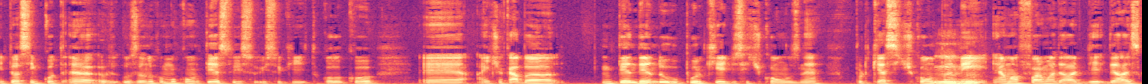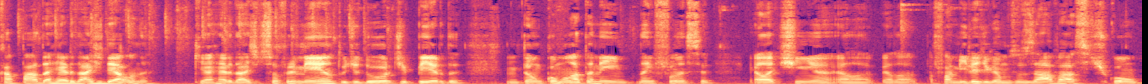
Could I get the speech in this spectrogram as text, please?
Então, assim, uh, usando como contexto isso, isso que tu colocou, é, a gente acaba entendendo o porquê de sitcoms, né? Porque a sitcom uhum. também é uma forma dela, de, dela escapar da realidade dela, né? Que é a realidade de sofrimento, de dor, de perda. Então, como lá também na infância ela tinha, ela, ela, a família, digamos, usava a sitcom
